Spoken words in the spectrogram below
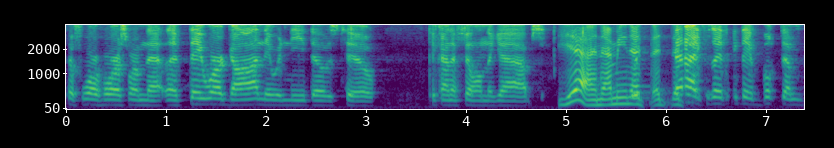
the four horsewomen. That if they were gone, they would need those two to kind of fill in the gaps. Yeah, and I mean, at, at, Bad because I think they booked them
